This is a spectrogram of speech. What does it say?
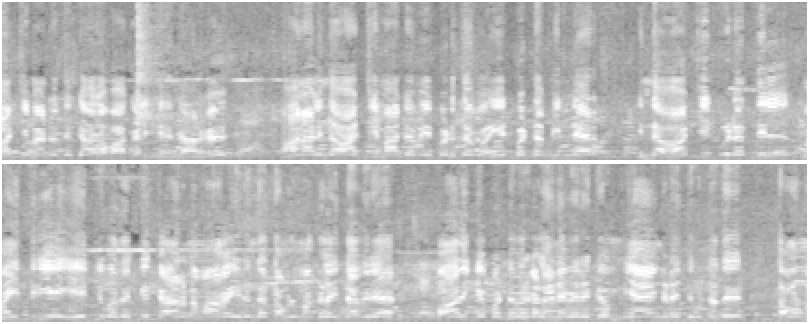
ஆட்சி மாற்றத்திற்காக வாக்களித்திருந்தார்கள். ஆனால் இந்த ஆட்சி மாற்றம் ஏற்படுத்த ஏற்பட்ட பின்னர் இந்த ஆட்சி பீடத்தில் மைத்திரியை ஏற்றுவதற்கு காரணமாக இருந்த தமிழ் மக்களை தவிர பாதிக்கப்பட்டவர்கள் அனைவருக்கும் நியாயம் கிடைத்து விட்டது தமிழ்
